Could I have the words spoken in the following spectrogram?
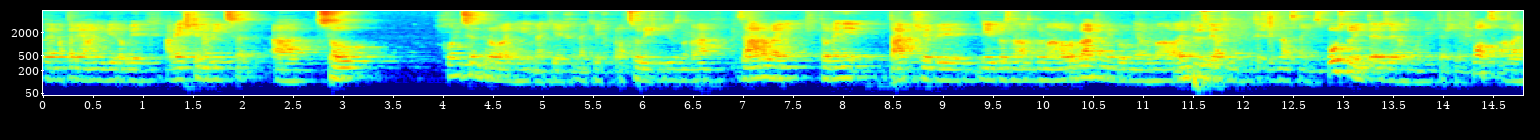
té materiální výroby, ale ještě navíc a jsou koncentrovaní na těch, na těch pracovištích. To znamená, zároveň to není tak, že by někdo z nás byl málo odvážný nebo měl málo entuziasmu. Někteří z nás mají spoustu entuziasmu, někteří moc, ale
